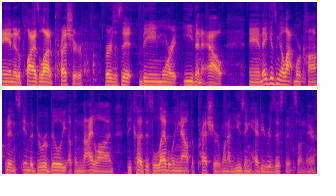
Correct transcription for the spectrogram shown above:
and it applies a lot of pressure versus it being more even out. And that gives me a lot more confidence in the durability of the nylon because it's leveling out the pressure when I'm using heavy resistance on there.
